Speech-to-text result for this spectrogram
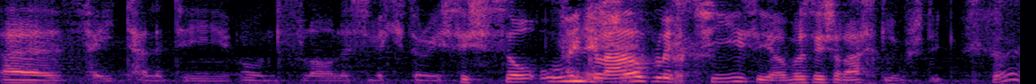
äh, Fatality und Flawless Victory. Es ist so unglaublich cheesy, aber es ist recht lustig. Ist gut.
